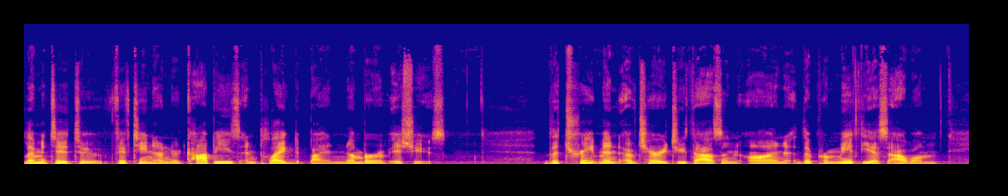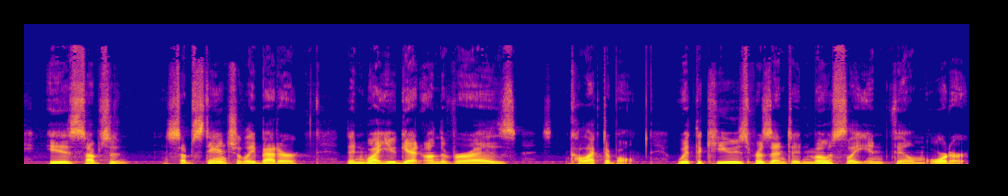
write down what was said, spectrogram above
limited to 1,500 copies and plagued by a number of issues. The treatment of Cherry 2000 on the Prometheus album is subs- substantially better than what you get on the Varese collectible, with the cues presented mostly in film order,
